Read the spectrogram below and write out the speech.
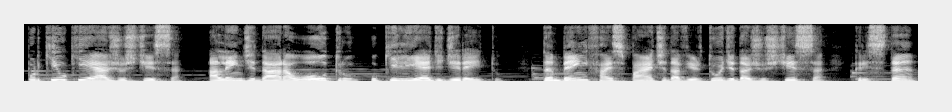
porque o que é a justiça? Além de dar ao outro o que lhe é de direito, também faz parte da virtude da justiça cristã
